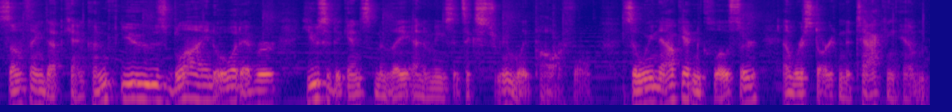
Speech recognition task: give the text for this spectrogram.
something that can confuse, blind, or whatever, use it against melee enemies, it's extremely powerful. So we're now getting closer, and we're starting attacking him.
